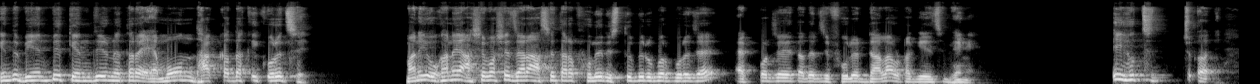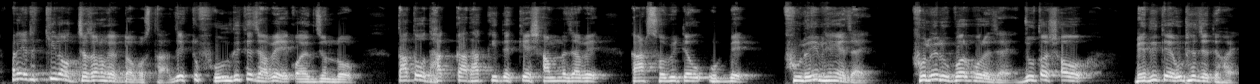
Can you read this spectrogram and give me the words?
কিন্তু বিএনপির কেন্দ্রীয় নেতারা এমন ধাক্কাধাক্কি করেছে মানে ওখানে আশেপাশে যারা আছে, তারা ফুলের স্তূপের উপর পড়ে যায়। এক পর্যায়ে তাদের যে ফুলের ডালা, ওটা গিয়েছে ভেঙে। এই হচ্ছে মানে এটা কি লজ্জাজনক একটা অবস্থা যে একটু ফুল দিতে যাবে কয়েকজন লোক, তা তো ধাক্কা ধাক্কিতে কে সামনে যাবে, কার ছবিতেও উঠবে, ফুলেই ভেঙে যায়, ফুলের উপর পড়ে যায়, জুতা সহ বেদিতে উঠে যেতে হয়।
